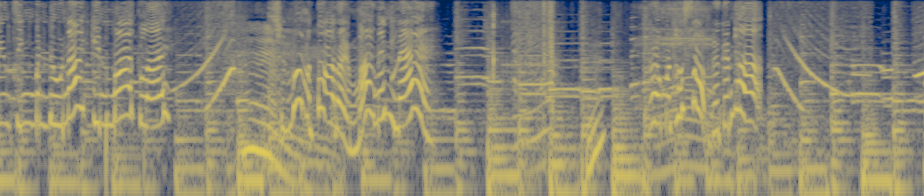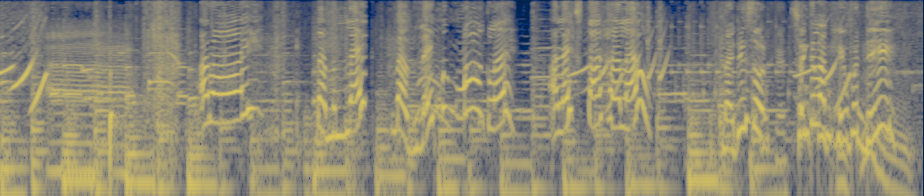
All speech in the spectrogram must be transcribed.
จริงๆ มันดูน่ากินมากเลย ฉันว่ามันต้องอร่อยมากแน่ๆเรามาทดสอบดูกันเถอะอร่อย แต่มันเล็กแบบเล็กมากๆเลย อเล็กซ์ตาเธอแล้ว ในที่สุด ฉันกำลังหิวพอดี Oh.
